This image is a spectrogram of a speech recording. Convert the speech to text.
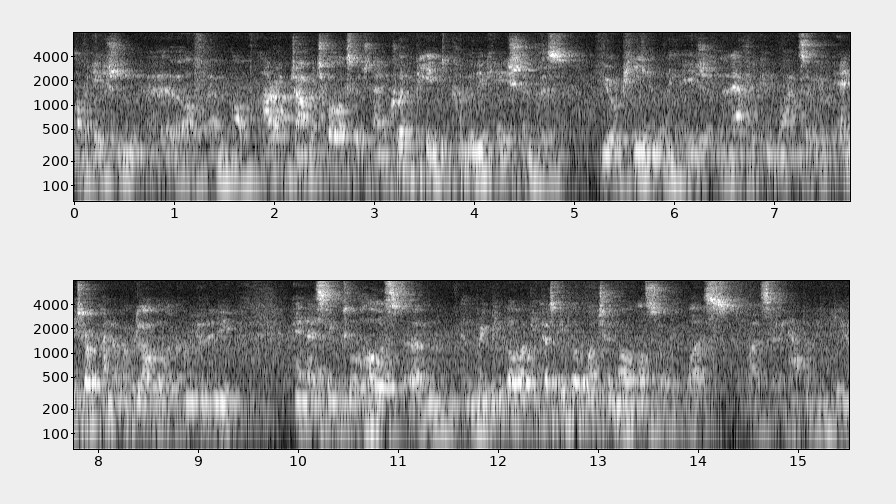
of Asian, uh, of, um, of Arab dramaturgs, which then could be in communication with European and Asian and African ones. So you enter kind of a global community. And I think to host um, and bring people over because people want to know also what's what's happening here uh,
